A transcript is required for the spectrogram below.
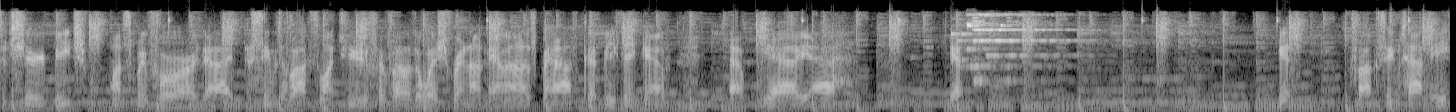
Since Secure Beach once before died. It seems the box wants you to fulfill the wish written on his behalf. Could be thinking of. Uh, yeah, yeah. Yep. Yep, Fox seems happy.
